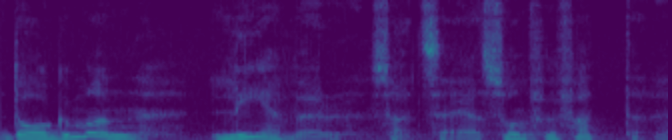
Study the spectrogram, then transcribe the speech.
Dagerman lever, så att säga, som författare.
